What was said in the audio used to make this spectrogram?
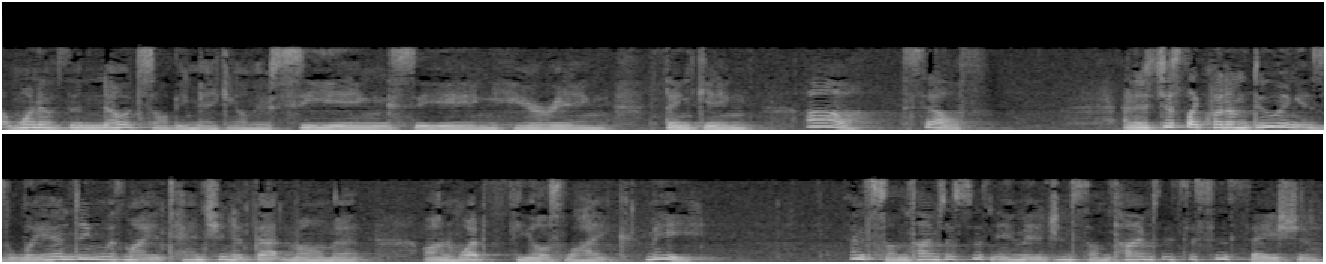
One of the notes I'll be making on there: seeing, seeing, hearing, thinking. Ah, self. And it's just like what I'm doing is landing with my attention at that moment on what feels like me. And sometimes it's an image, and sometimes it's a sensation.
